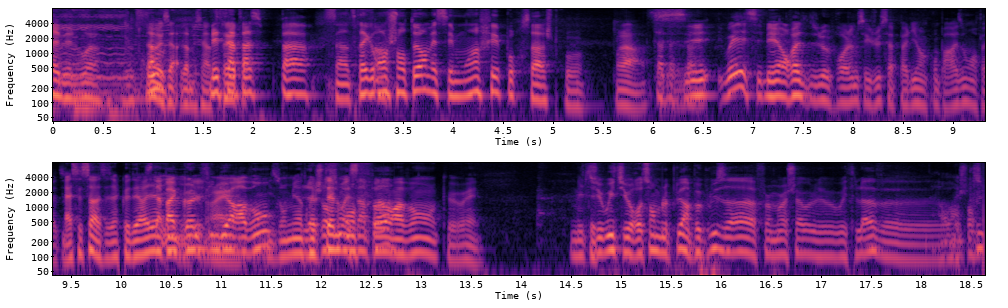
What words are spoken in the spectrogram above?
Très belle voix. Non, mais, ça- non, mais c'est un, Mais très, ça passe pas. c'est un très grand chanteur, mais c'est moins fait pour ça, je trouve. Voilà. Ça passe pas. C'est, ouais, c'est, mais en fait, le problème, c'est que juste ça pallie en comparaison, en fait. Bah, c'est ça, c'est-à-dire que Si derrière. t'as pas ils- Goldfinger avant, Ils ont mis un la truc chanson tellement est sympa. fort avant que, ouais. Mais tu, oui, tu ressembles plus un peu plus à From Russia with Love euh, Alors, on, est plus,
